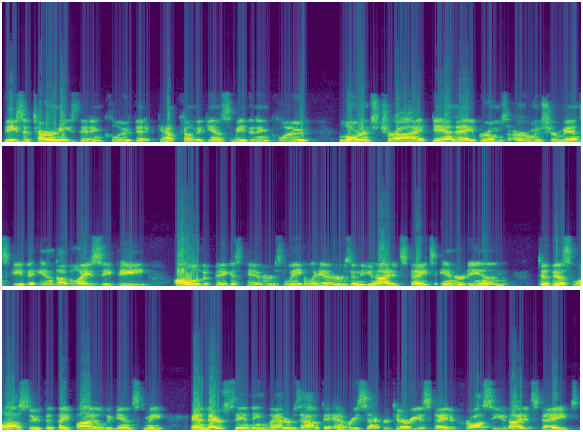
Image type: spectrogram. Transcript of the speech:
These attorneys that include that have come against me that include Laurence Tribe, Dan Abrams, Erwin Chemerinsky, the NAACP, all of the biggest hitters, legal hitters in the United States entered in to this lawsuit that they filed against me. And they're sending letters out to every Secretary of State across the United States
